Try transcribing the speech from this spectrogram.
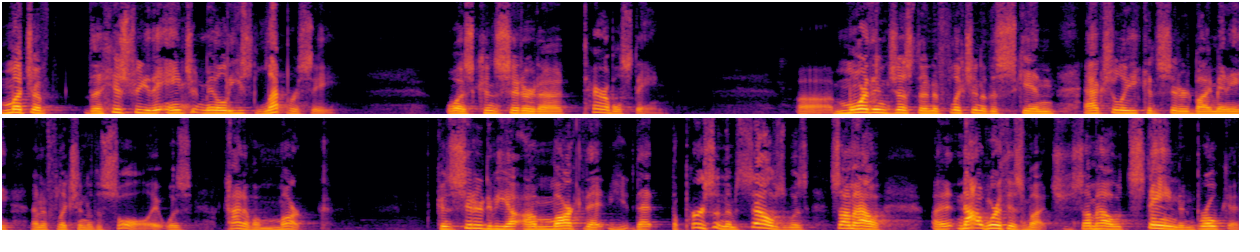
much of the history of the ancient Middle East, leprosy was considered a terrible stain. Uh, more than just an affliction of the skin, actually considered by many an affliction of the soul. It was kind of a mark, considered to be a, a mark that, you, that the person themselves was somehow uh, not worth as much, somehow stained and broken.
